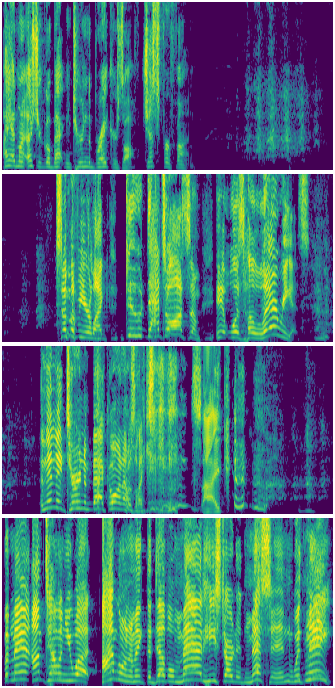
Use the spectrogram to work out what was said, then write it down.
I had my usher go back and turn the breakers off just for fun. Some of you are like, dude, that's awesome. It was hilarious. And then they turned him back on. I was like, psych. But man, I'm telling you what, I'm going to make the devil mad. He started messing with me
